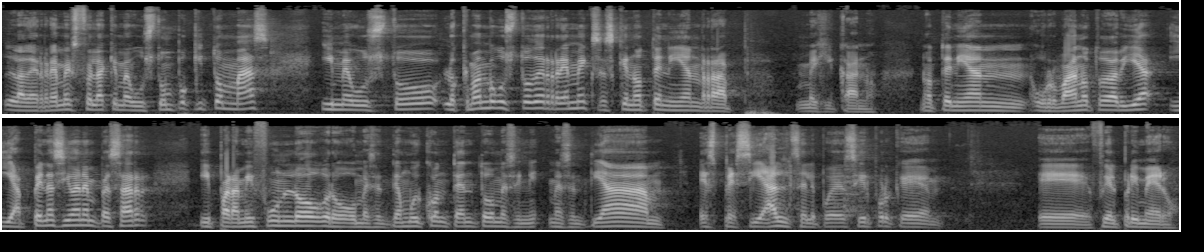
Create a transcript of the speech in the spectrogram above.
la de Remex fue la que me gustó un poquito más y me gustó, lo que más me gustó de Remex es que no tenían rap mexicano, no tenían urbano todavía y apenas iban a empezar y para mí fue un logro, me sentía muy contento, me, me sentía mm, especial, se le puede decir, porque eh, fui el primero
